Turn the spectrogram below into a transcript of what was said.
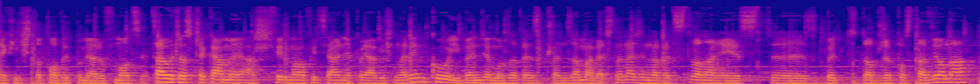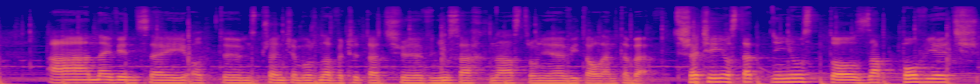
jakichś topowych pomiarów mocy. Cały czas czekamy, aż firma oficjalnie pojawi się na rynku i będzie można ten sprzęt zamawiać. Na razie nawet strona nie jest e, zbyt dobrze postawiona, a najwięcej o tym sprzęcie można wyczytać w newsach na stronie Vital MTB. Trzeci i ostatni news to zapowiedź,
